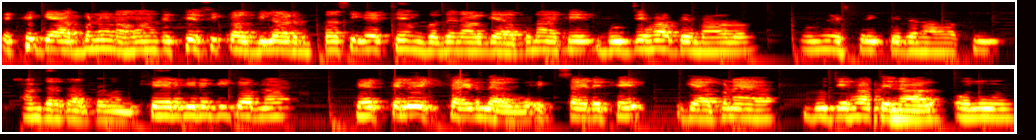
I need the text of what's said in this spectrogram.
ਇੱਥੇ ਗੈਪ ਬਣਾਉਣਾ ਵਾ, ਜਿੱਥੇ ਅਸੀਂ ਕਲਗੀ ਲਾੜ ਦਿੱਤਾ ਸੀਗਾ, ਇੱਥੇ ਉਂਗਲ ਦੇ ਨਾਲ ਗੈਪ ਬਣਾ ਕੇ ਦੂਜੇ ਹੱਥ ਦੇ ਨਾਲ ਉਹਨੂੰ ਇਸ ਤਰੀਕੇ ਦੇ ਨਾਲ ਅਸੀਂ ਅੰਦਰ ਕਰ ਦੇਵਾਂਗੇ। ਫੇਰ ਵੀਰੋ ਕੀ ਕਰਨਾ, ਫਿਰ ਪਹਿਲਾਂ ਇੱਕ ਸਾਈਡ ਲੈ ਲਓ, ਇੱਕ ਸਾਈਡ ਇੱਥੇ ਗੈਪ ਬਣਾਇਆ, ਦੂਜੇ ਹੱਥ ਦੇ ਨਾਲ ਉਹਨੂੰ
